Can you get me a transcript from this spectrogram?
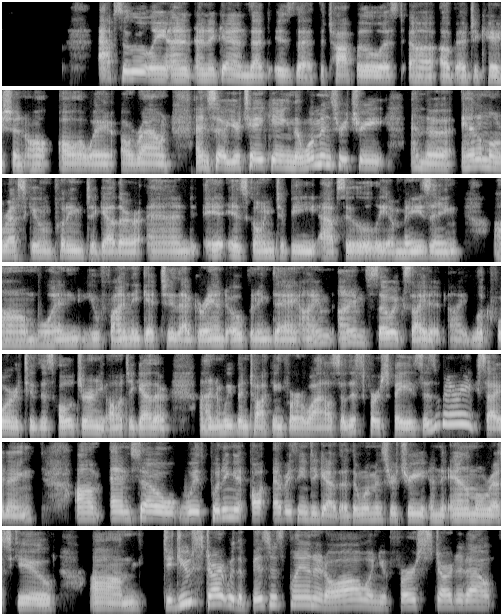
Absolutely. And, and again, that is at the top of the list uh, of education all, all the way around. And so you're taking the women's retreat and the animal rescue and putting them together. And it is going to be absolutely amazing um, when you finally get to that grand opening day. I'm, I'm so excited. I look forward to this whole journey all together. And we've been talking for a while. So this first phase is very exciting. Um, and so with putting it all, everything together, the women's retreat and the animal rescue, did you start with a business plan at all when you first started out?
